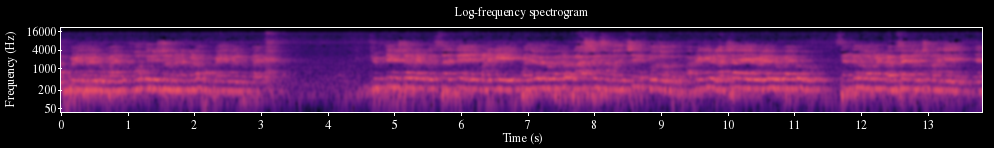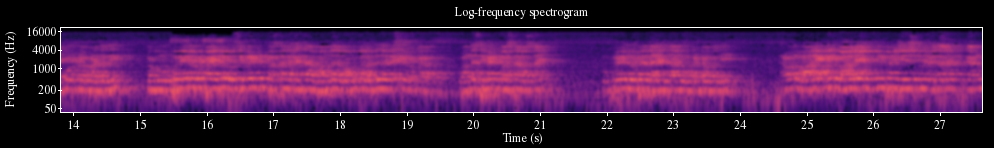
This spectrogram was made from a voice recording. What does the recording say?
ముప్పై ఐదు వేల రూపాయలు ఫోర్త్ ఇన్స్టాల్మెంట్ కూడా ముప్పై ఐదు వేల రూపాయలు ఫిఫ్త్ ఇన్స్టాల్మెంట్ వచ్చేసరికి మనకి పదివేల రూపాయలు ప్లాస్టింగ్ సంబంధించి క్లోజ్ అవుతుంది అక్కడికి లక్ష ఇరవై వేల రూపాయలు సెంట్రల్ గవర్నమెంట్ వెబ్సైట్ నుంచి మనకి అకౌంట్లో పడుతుంది ఒక ముప్పై వేల రూపాయలు సిమెంట్ బస్తాల కింద వంద ఒక్కొక్క లబ్ధిదారులకి ఒక వంద సిమెంట్ బస్తాలు వస్తాయి. ముప్పై వేల రూపాయలు దానికి తాను కట్ అవుతుంది తర్వాత వాళ్ళ ఇంటికి వాళ్ళే కూలి పని చేసుకునే విధానానికి గాను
